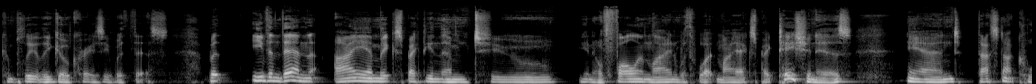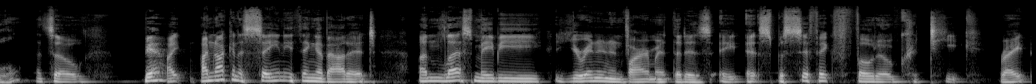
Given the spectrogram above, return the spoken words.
completely go crazy with this. But even then, I am expecting them to you know fall in line with what my expectation is, and that's not cool. And so Yeah. I, I'm not going to say anything about it unless maybe you're in an environment that is a, a specific photo critique, right?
